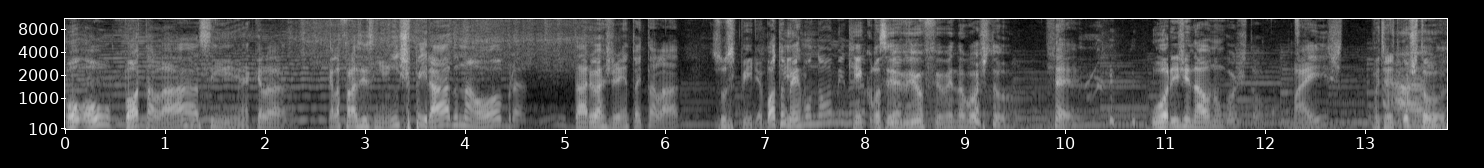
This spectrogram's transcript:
Ou, ou bota lá, assim, aquela, aquela frasezinha, inspirado na obra de Dario Argento, aí tá lá, Suspiria. Bota o mesmo nome, né? Que inclusive viu o filme e não gostou. É. O original não gostou, mas muita gente Ah, gostou.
